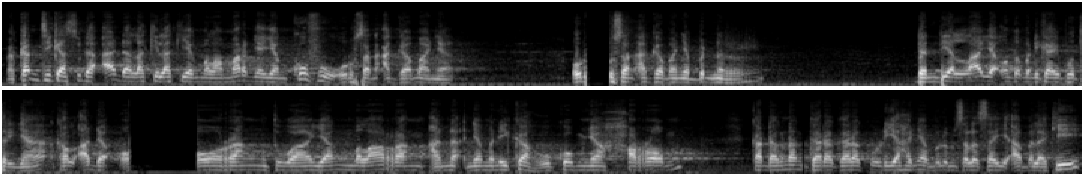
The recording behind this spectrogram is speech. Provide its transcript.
Bahkan jika sudah ada laki-laki yang melamarnya yang kufu urusan agamanya. Urusan agamanya benar. Dan dia layak untuk menikahi putrinya. Kalau ada orang tua yang melarang anaknya menikah, hukumnya haram. Kadang-kadang gara-gara kuliahnya belum selesai apalagi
